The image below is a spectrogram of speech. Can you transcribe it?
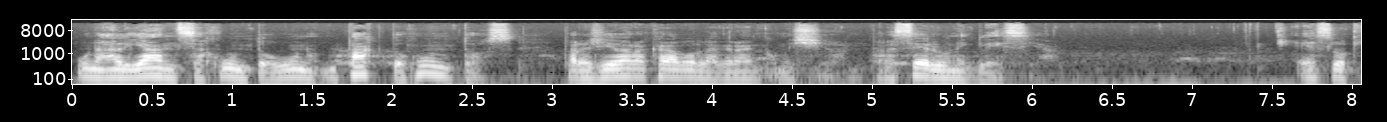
una alianza junto, un pacto juntos para llevar a cabo la gran comisión, para ser una iglesia es lo que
